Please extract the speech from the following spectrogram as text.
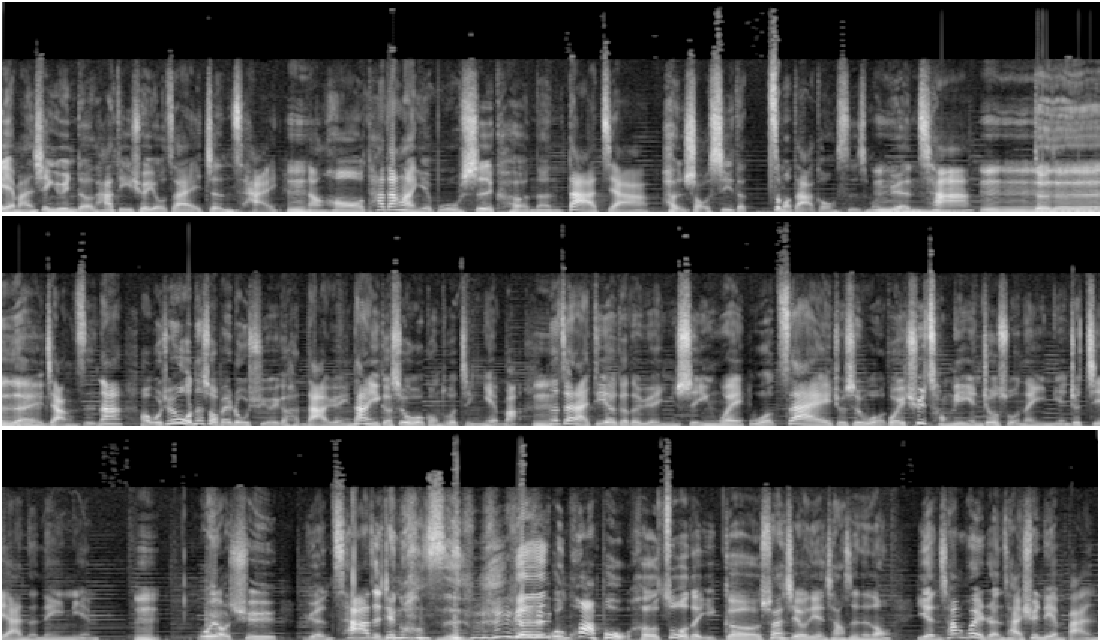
也蛮幸运的，他的确有在征才，嗯，然后他当然也不是可能大家很熟悉的这么大公司，什么原差，嗯嗯，对对对对对，这样子。那我觉得我那时候被录取有一个很大的原因，当然一个是我工作经验嘛，嗯，那再来第二个的原因是因为我在就是我回去从念研究所那一年就结案的那一年，嗯。我有去原差这间公司 跟文化部合作的一个，算是有点像是那种演唱会人才训练班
